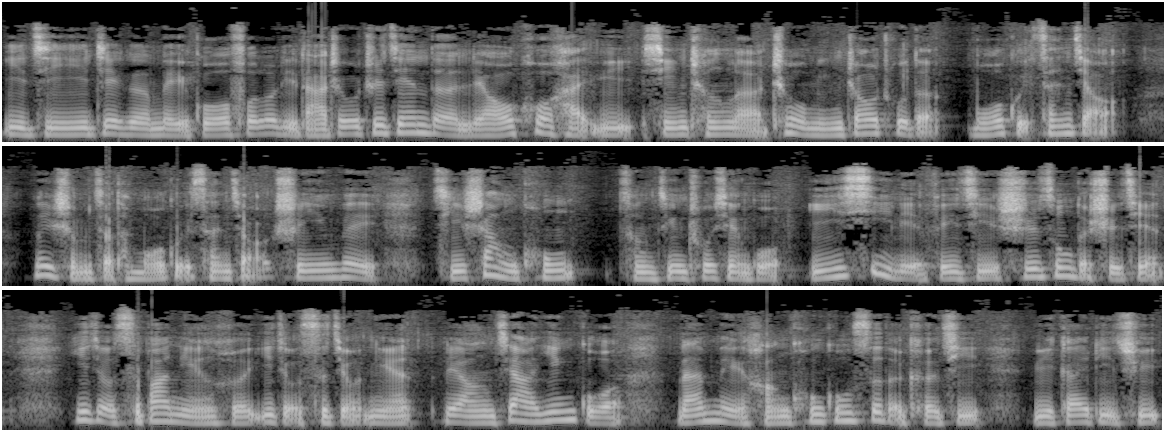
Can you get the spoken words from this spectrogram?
以及这个美国佛罗里达州之间的辽阔海域形成了臭名昭著的“魔鬼三角”。为什么叫它“魔鬼三角”？是因为其上空曾经出现过一系列飞机失踪的事件。1948年和1949年，两架英国南美航空公司的客机与该地区。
